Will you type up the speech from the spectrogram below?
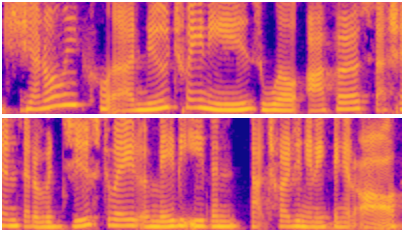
generally uh, new trainees will offer sessions at a reduced rate or maybe even not charging anything at all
